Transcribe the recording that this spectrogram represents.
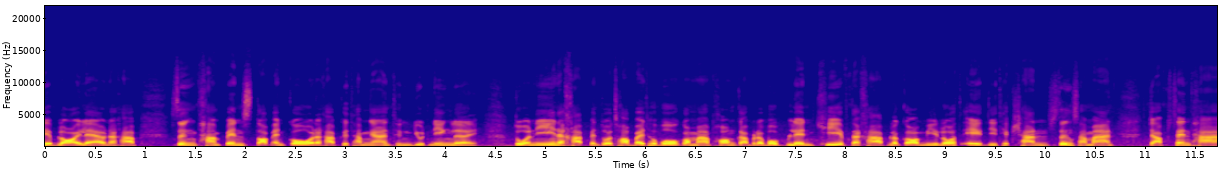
เรียบร้อยแล้วนะครับ ซึ่งทำเป็น Stop and Go นะครับ คือทำงานถึงหยุดนิ่งเลย ตัวนี้นะครับ เป็นตัว Top by Turbo ก็มาพร้อมกับระบบ Lane Keep นะครับ แล้วก็มี Road Age Detection ซึ่งสามารถจับเส้นทาง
